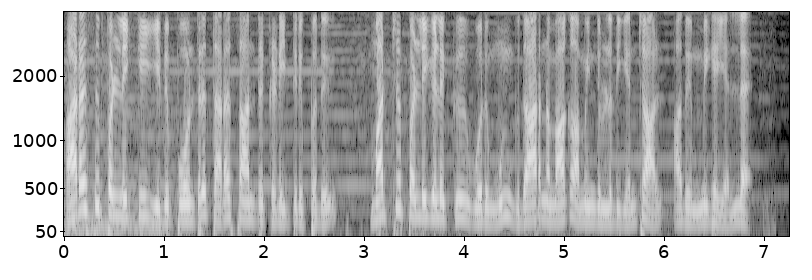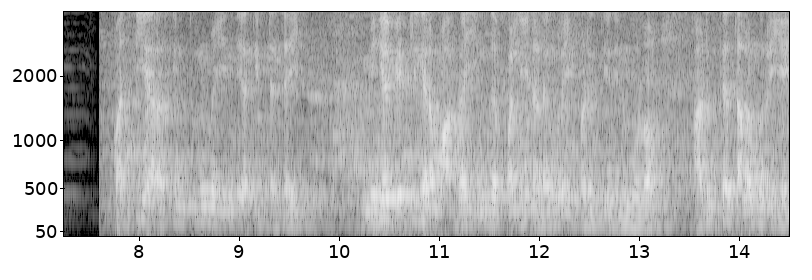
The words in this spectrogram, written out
அரசு பள்ளிக்கு இது போன்ற தர சான்று கிடைத்திருப்பது மற்ற பள்ளிகளுக்கு ஒரு முன் உதாரணமாக அமைந்துள்ளது என்றால் அது மிகையல்ல. மத்திய அரசின் தூய்மை இந்தியா திட்டத்தை மிக வெற்றிகரமாக இந்த பள்ளி நடைமுறைப்படுத்தியதன் மூலம் அடுத்த தலைமுறையை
